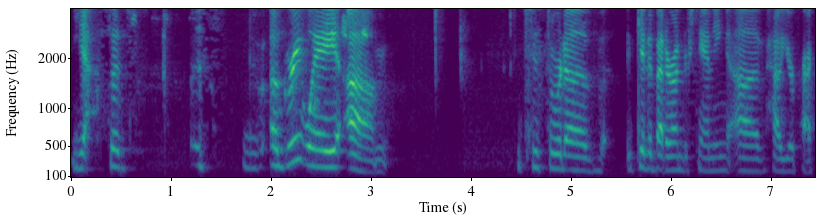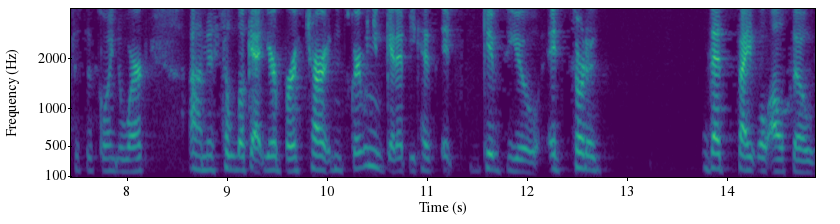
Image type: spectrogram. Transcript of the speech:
Yeah, so it's, it's a great way um, to sort of get a better understanding of how your practice is going to work um, is to look at your birth chart and it's great when you get it because it gives you it's sort of that site will also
